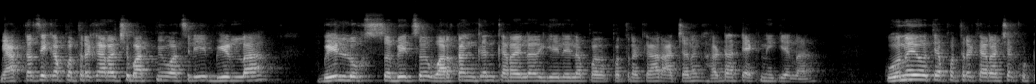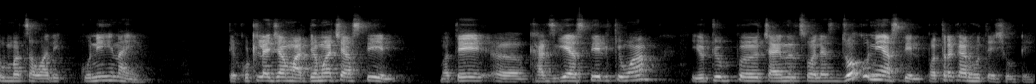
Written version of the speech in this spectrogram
मी आत्ताच एका पत्रकाराची बातमी वाचली. बीडला बीड लोकसभेचं वार्तांकन करायला गेलेला प- पत्रकार अचानक हार्ट अटॅकने गेला. कोणही हो त्या पत्रकाराच्या कुटुंबाचा वाली कोणीही नाही. ते कुठल्या ज्या माध्यमाचे असतील मग ते खाजगी असतील किंवा युट्यूब चॅनल्सवाल्या जो कोणी असतील पत्रकार होते शेवटी.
